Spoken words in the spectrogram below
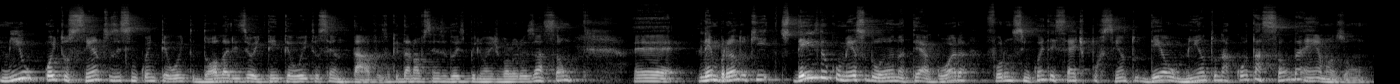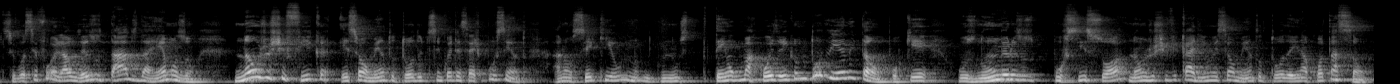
1.858 dólares e 88 centavos, o que dá 902 bilhões de valorização. É, lembrando que desde o começo do ano até agora foram 57% de aumento na cotação da Amazon. Se você for olhar os resultados da Amazon, não justifica esse aumento todo de 57%. A não ser que eu tenha alguma coisa aí que eu não estou vendo, então, porque os números por si só não justificariam esse aumento todo aí na cotação.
